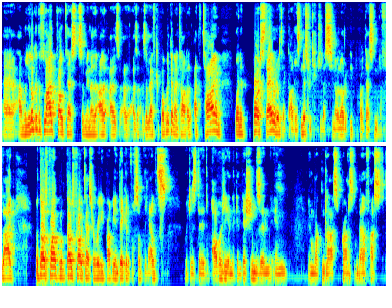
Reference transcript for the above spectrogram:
Uh, and when you look at the flag protests, I mean, as, as, as a left Republican, I thought at the time when it burst out, I was like, God, isn't this ridiculous? You know, a lot of people protesting with the flag. But those, those protests were really probably indicative of something else, which is the, the poverty and the conditions in, in, in working class Protestant Belfast.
